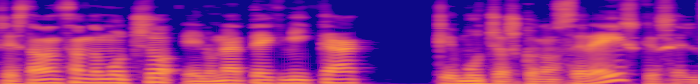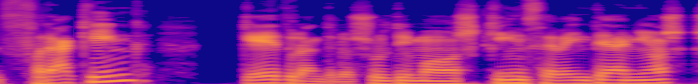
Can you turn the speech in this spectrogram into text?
se está avanzando mucho en una técnica que muchos conoceréis, que es el fracking, que durante los últimos 15-20 años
